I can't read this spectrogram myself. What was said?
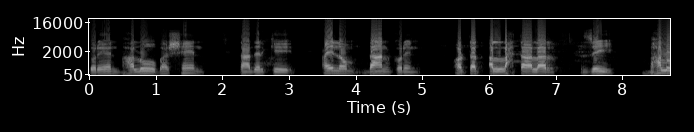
করেন, ভালোবাসেন, তাদেরকে আইলম দান করেন। অর্থাৎ আল্লাহ তালার যেই ভালো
